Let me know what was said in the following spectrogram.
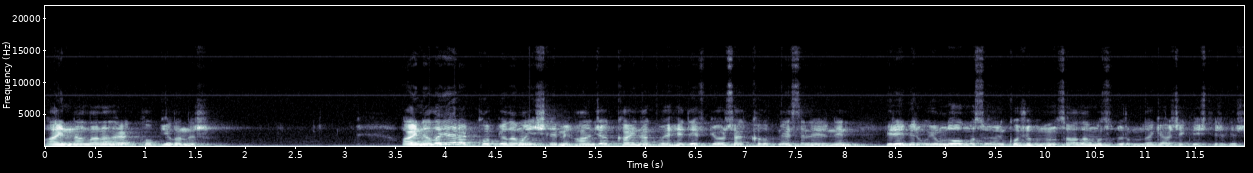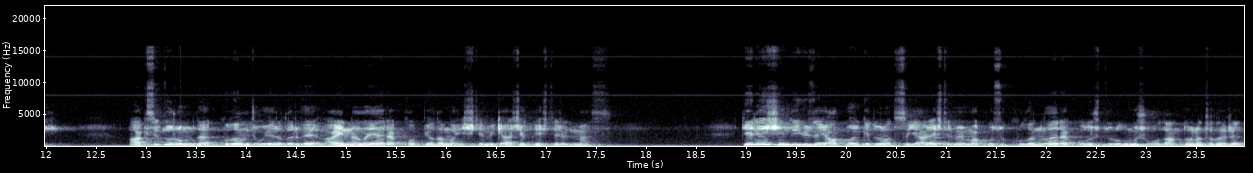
aynalanarak kopyalanır. Aynalayarak kopyalama işlemi ancak kaynak ve hedef görsel kalıp nesnelerinin birebir uyumlu olması ön koşulunun sağlanması durumunda gerçekleştirilir. Aksi durumda kullanıcı uyarılır ve aynalayarak kopyalama işlemi gerçekleştirilmez. Gelin şimdi yüzey alt bölge donatısı yerleştirme makrosu kullanılarak oluşturulmuş olan donatıları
